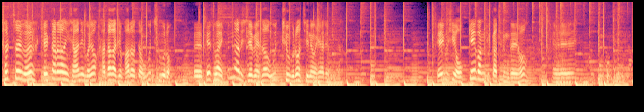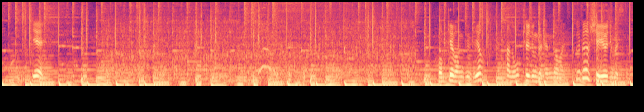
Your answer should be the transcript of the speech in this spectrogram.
철책을 길 따라가는 것이 아니고요. 가다가 지금 바로 저 우측으로 에, 배수관이 끝나는 지점에서 우측으로 진행을 해야 됩니다. 예, 이것이 어깨방죽 같은데요. 에, 예. 어깨 방죽이요? 한 5km 정도 되는가 봐요. 끝없이 이어지고 있습니다.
